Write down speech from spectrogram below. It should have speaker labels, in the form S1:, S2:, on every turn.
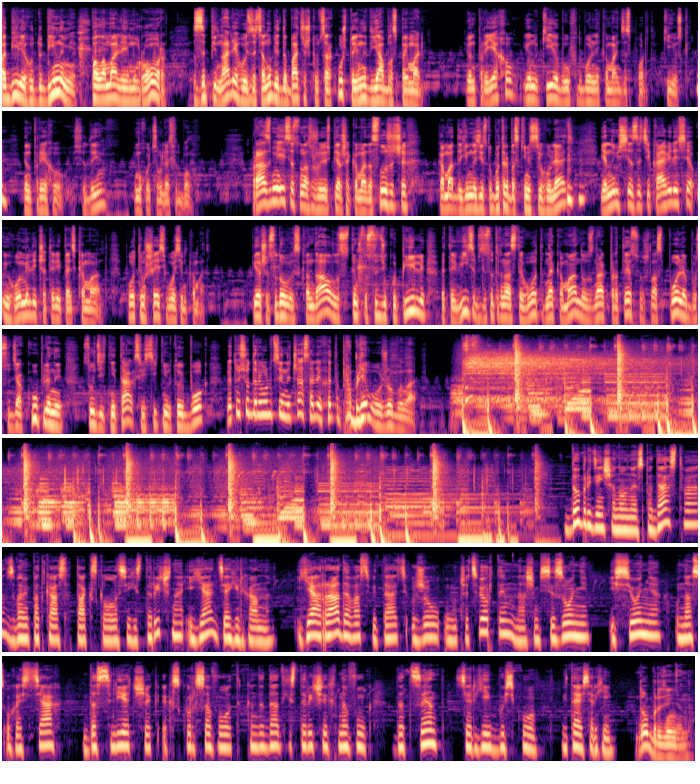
S1: пабілі яго дубінамі паламалі яму ровар запіналі яго і зацянулі да бацюшка ў царку што яны д'ябла спаймалі ён прыехаў ён у Киеве быў футбольнай камандзе спорт кіевскай ён прыехаў сюды ему хочется гуляць футбол. Праз месяц у нас ужо ёсць першая каманда служачых каманда гімназісту бо трэба з кімсьці гуляць яны ўсе зацікавіліся і гомелі 4-5 каманд потым 6-8 каманд першы судовы скандал з тым што суддзю купілі. Это віце 913 год. На каманда ў знак пратэсу шла з поля бо суддзя куплены судзіць не так свісціць не ў той бок. Гэта ўсё да рэвалюцыйны час але гэта праблема ўжо была
S2: Добры дзень шаноўнае гаспадарства з вами падказ так склалася гістарычна і я дзягельганна Я рада вас вітаць ужо ў чацвёртым нашым сезоне і сёння у нас у гасцях даследчык экскурсавод кандыдат гістарычных навук дацэнт Сергей Бусько Вітаю Сергей
S1: добрый дзень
